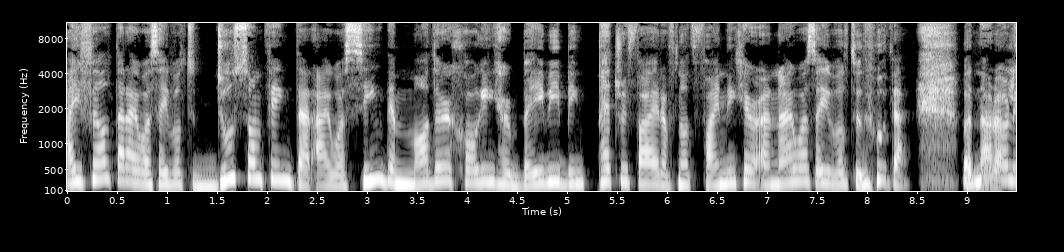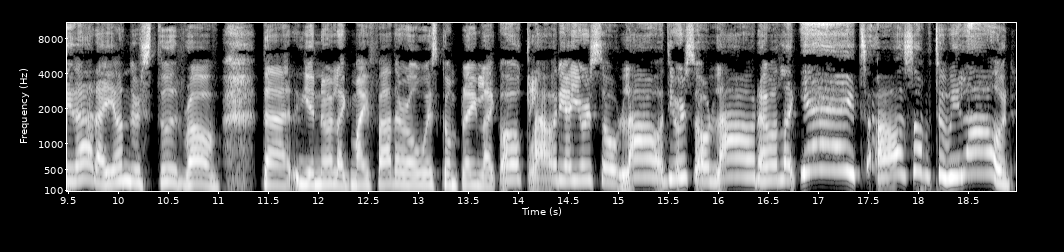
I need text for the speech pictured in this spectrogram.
I felt that I was able to do something that I was seeing the mother hugging her baby, being petrified of not finding her. And I was able to do that. But not only that, I understood, Rob, that, you know, like my father always complained like, Oh, Claudia, you're so loud. You're so loud. I was like, yeah, it's awesome to be loud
